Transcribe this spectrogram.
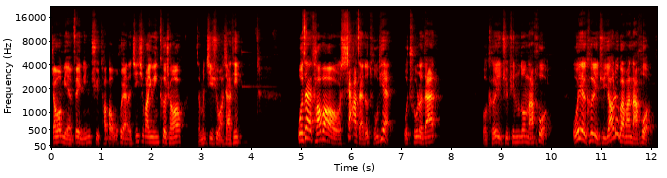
找我免费领取淘宝无货源的精细化运营课程哦。咱们继续往下听。我在淘宝下载的图片，我出了单，我可以去拼多多拿货，我也可以去幺六八八拿货，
